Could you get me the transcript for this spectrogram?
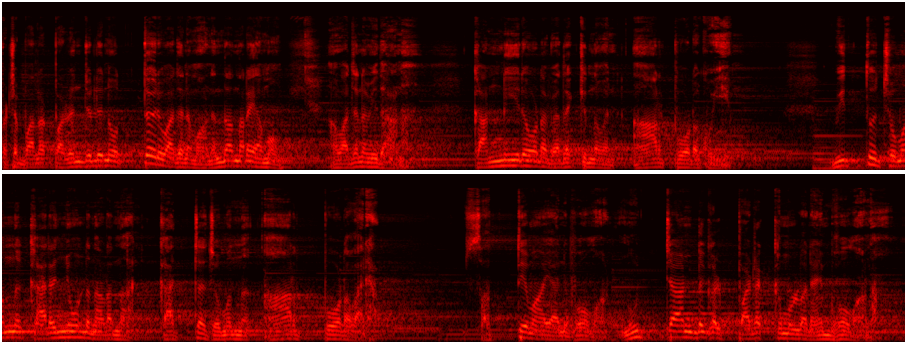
പക്ഷെ പല പഴഞ്ചൊല്ലിന് ഒറ്റൊരു വചനമാണ്. എന്താണെന്നറിയാമോ? ആ വചനം ഇതാണ്. കണ്ണീരോടെ വിതയ്ക്കുന്നവൻ ആർപ്പോടെ കൊയ്യും. വിത്ത് ചുമന്ന് കരഞ്ഞുകൊണ്ട് നടന്നാൽ കറ്റ ചുമന്ന് ആർപ്പോടെ വരാം. സത്യമായ അനുഭവമാണ്. നൂറ്റാണ്ടുകൾ പഴക്കമുള്ള അനുഭവമാണ്.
